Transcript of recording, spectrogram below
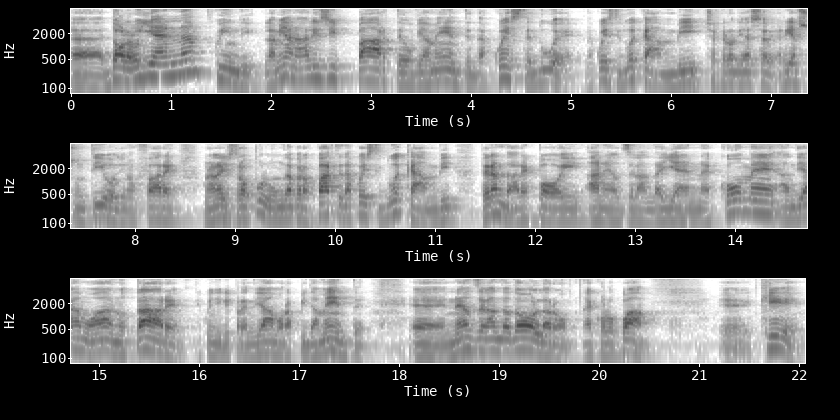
eh, dollaro-yen, quindi la mia analisi parte ovviamente da, due, da, questi due cambi, cercherò di essere riassuntivo, di non fare un'analisi troppo lunga, però parte da questi due cambi per andare poi a Neozelanda-yen. Come andiamo a notare, e quindi li prendiamo rapidamente, eh, Neozelanda-dollaro, eccolo qua, eh, che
